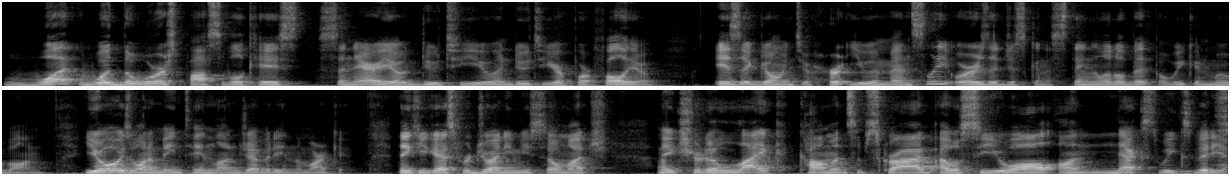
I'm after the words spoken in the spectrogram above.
what would the worst possible case scenario do to you and do to your portfolio? Is it going to hurt you immensely or is it just going to sting a little bit, but we can move on? You always want to maintain longevity in the market. Thank you guys for joining me so much. Make sure to like, comment, subscribe. I will see you all on next week's video.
